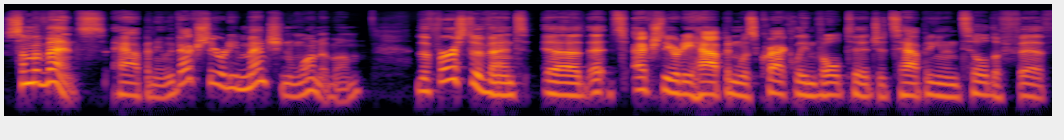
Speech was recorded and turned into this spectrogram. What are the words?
some events happening. We've actually already mentioned one of them. The first event uh, that's actually already happened was Crackling Voltage. It's happening until the 5th.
